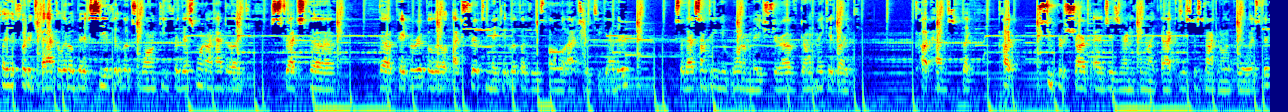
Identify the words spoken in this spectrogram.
play the footage back a little bit, see if it looks wonky. For this one, I had to like stretch the, the paper rip a little extra to make it look like it was all actually together. So that's something you want to make sure of. Don't make it like cut have like cut super sharp edges or anything like that because it's just not going to look realistic.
